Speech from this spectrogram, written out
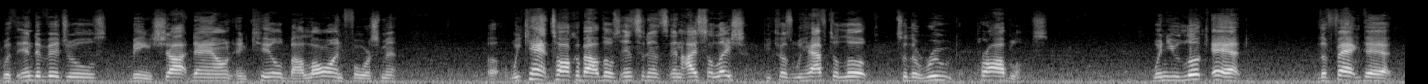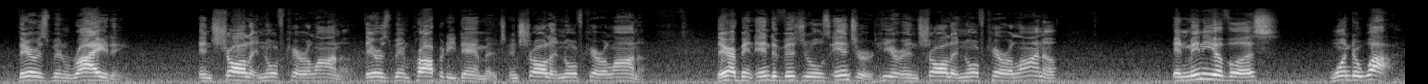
with individuals being shot down and killed by law enforcement, uh, we can't talk about those incidents in isolation because we have to look to the root problems. When you look at the fact that there has been rioting in Charlotte, North Carolina, there has been property damage in Charlotte, North Carolina, there have been individuals injured here in Charlotte, North Carolina, and many of us wonder why.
